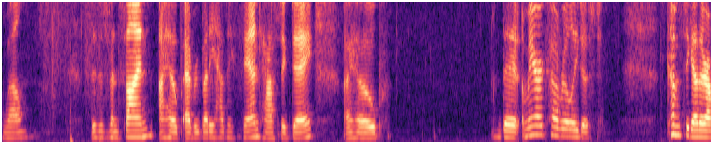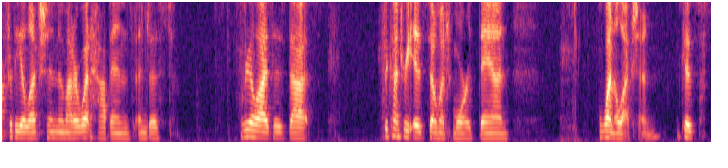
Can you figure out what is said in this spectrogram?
well, this has been fun. I hope everybody has a fantastic day. I hope that America really just comes together after the election, no matter what happens, and just realizes that the country is so much more than one election because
